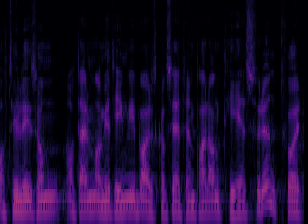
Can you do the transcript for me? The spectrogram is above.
at, liksom, at, det er mange ting vi bare skal sette en parentes rundt. For,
